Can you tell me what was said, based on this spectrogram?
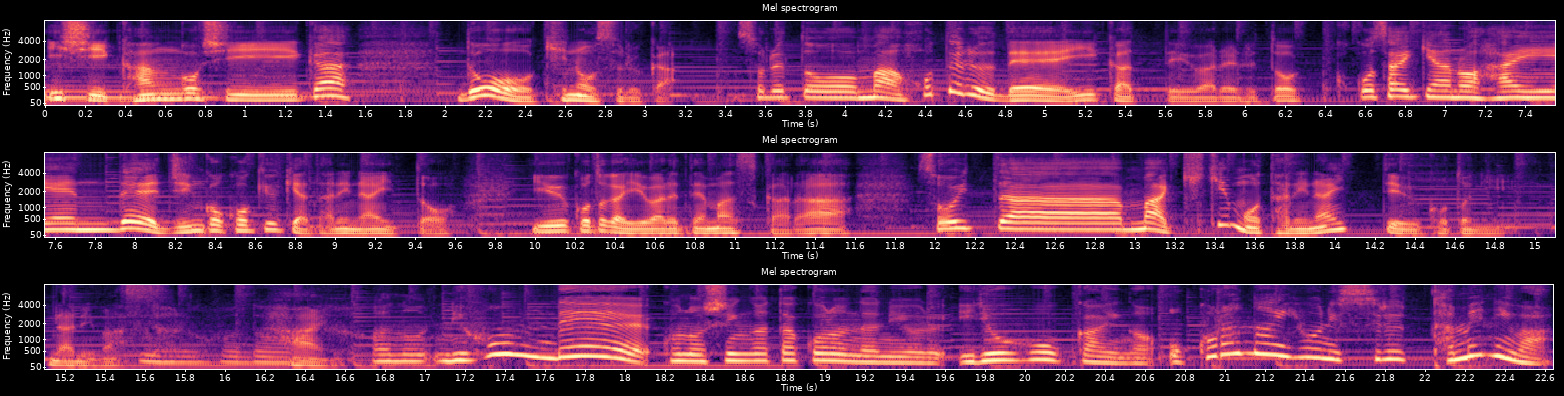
医師看護師がどう機能するか。それとまあホテルでいいかって言われるとここ最近あの肺炎で人工呼吸器が足りないということが言われてますからそういったまあ機器も足りないっていうことになります。なるほど、はい、あの日本でこの新型コロナによる医療崩壊が起こらないようにするためには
